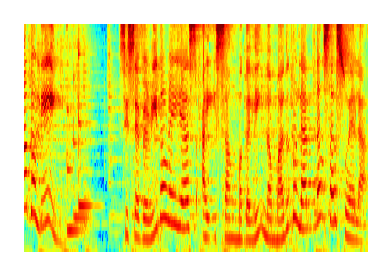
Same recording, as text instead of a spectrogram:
Magaling! Si Severino Reyes ay isang magaling na manunulat ng sarsuela.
